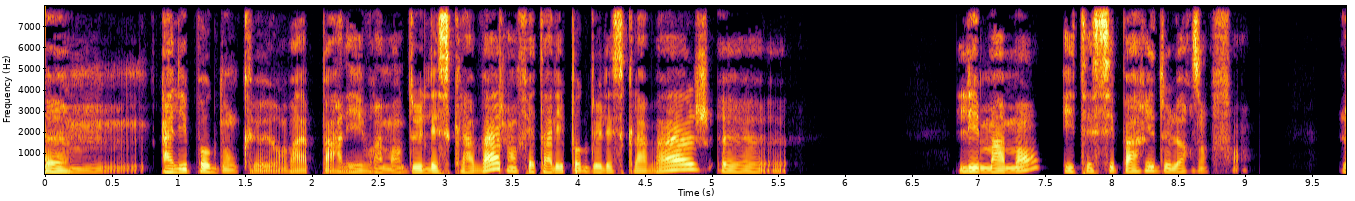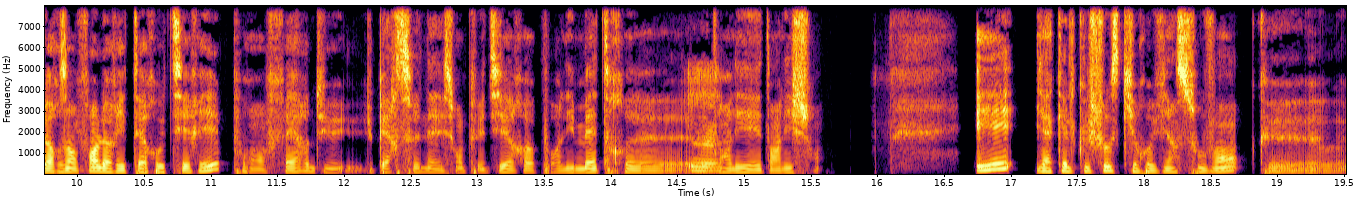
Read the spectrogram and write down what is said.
Euh, à l'époque, donc, euh, on va parler vraiment de l'esclavage. En fait, à l'époque de l'esclavage, euh, les mamans étaient séparées de leurs enfants leurs enfants leur étaient retirés pour en faire du, personnel, si on peut dire, pour les mettre euh, dans les dans les champs. Et il y a quelque chose qui revient souvent que euh,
